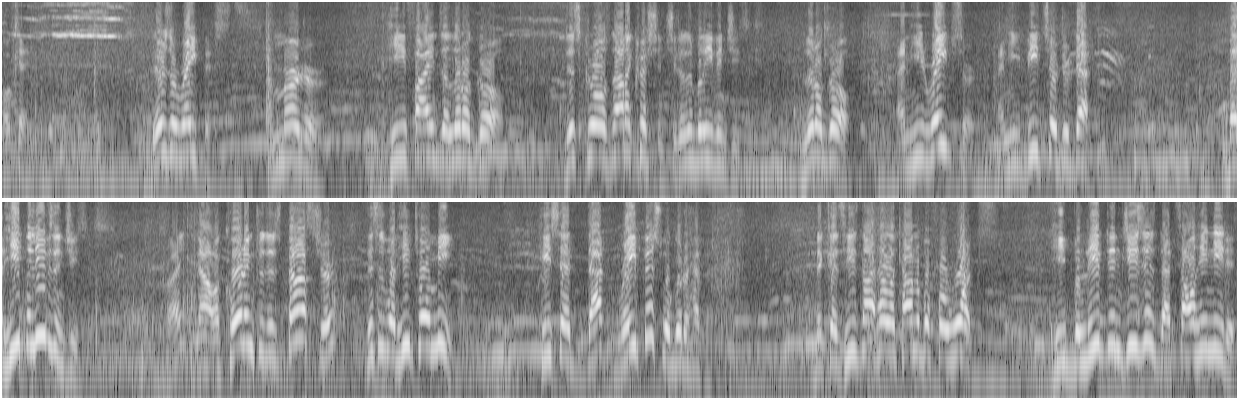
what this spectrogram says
Okay. There's a rapist, a murderer. He finds a little girl. This girl is not a Christian. She doesn't believe in Jesus. Little girl. And he rapes her and he beats her to death. But he believes in Jesus. Right? Now, according to this pastor, this is what he told me. He said that rapist will go to heaven because he's not held accountable for works. He believed in Jesus, that's all he needed.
